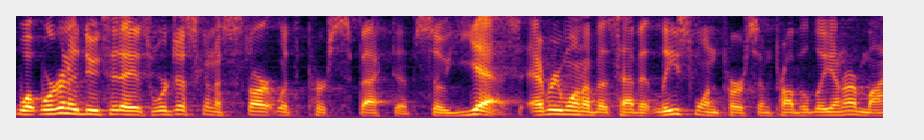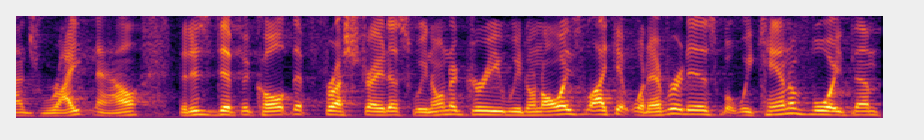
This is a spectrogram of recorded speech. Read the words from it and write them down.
what we're going to do today is we're just going to start with perspective. So yes, every one of us have at least one person probably in our minds right now that is difficult, that frustrate us. We don't agree. We don't always like it, whatever it is, but we can't avoid them.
